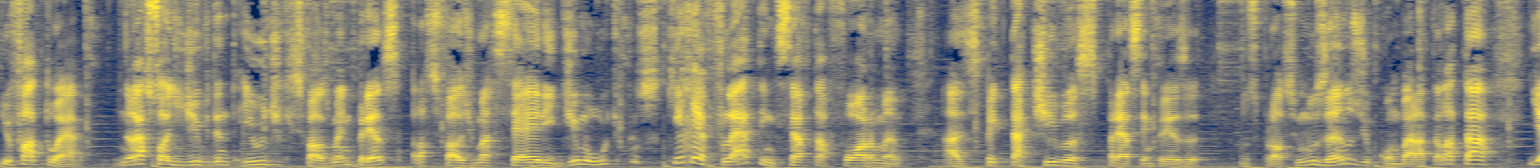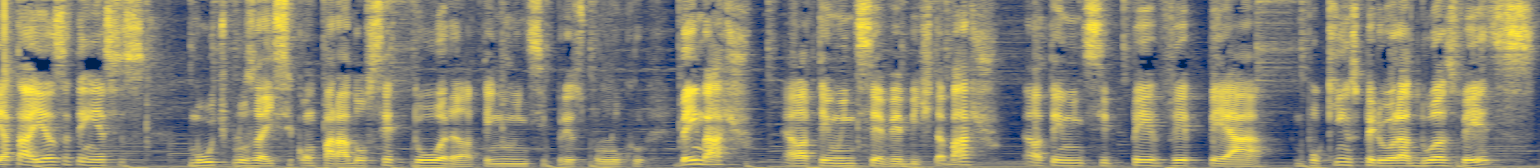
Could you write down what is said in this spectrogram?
E o fato é, não é só de dividend yield que se faz uma empresa, ela se faz de uma série de múltiplos que refletem, de certa forma, as expectativas para essa empresa nos próximos anos, de quão barata ela está. E a Taesa tem esses múltiplos aí se comparado ao setor. Ela tem um índice preço por lucro bem baixo, ela tem um índice EV/EBITDA baixo, ela tem um índice PVPA um pouquinho superior a duas vezes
